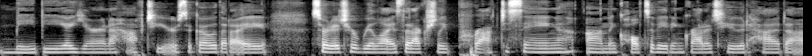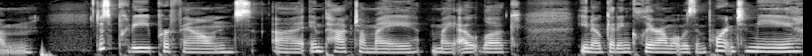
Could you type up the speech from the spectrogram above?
maybe a year and a half, two years ago that I started to realize that actually practicing um, and cultivating gratitude had um, just a pretty profound uh, impact on my my outlook. You know, getting clear on what was important to me,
